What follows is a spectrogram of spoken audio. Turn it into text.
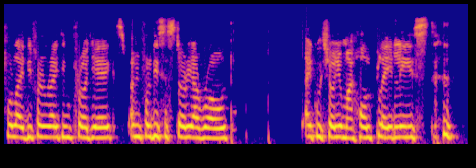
for like different writing projects. I mean, for this story I wrote, I could show you my whole playlist.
